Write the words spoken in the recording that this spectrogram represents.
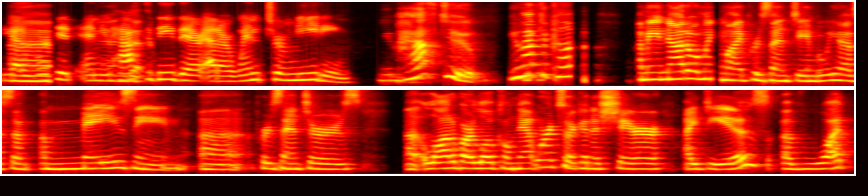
You got to uh, work it, and you and have to be there at our winter meeting. You have to. You have to come. I mean, not only am I presenting, but we have some amazing uh, presenters. Uh, a lot of our local networks are going to share ideas of what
